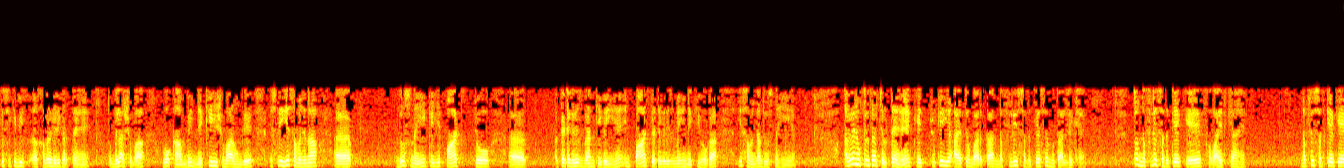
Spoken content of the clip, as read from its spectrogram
کسی کی بھی خبر گیری کرتے ہیں تو بلا شبہ وہ کام بھی نیکی ہی شمار ہوں گے۔ اس لیے یہ سمجھنا درست نہیں کہ یہ پانچ جو کیٹیگریز بیان کی گئی ہیں، ان پانچ کیٹیگریز میں ہی نیکی ہوگا، یہ سمجھنا درست نہیں ہے۔ اگلے نقطے کی طرف چلتے ہیں کہ چونکہ یہ آیت مبارکہ نفلی صدقے سے متعلق ہے، تو نفلی صدقے کے فوائد کیا ہیں؟ نفلی صدقے کے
